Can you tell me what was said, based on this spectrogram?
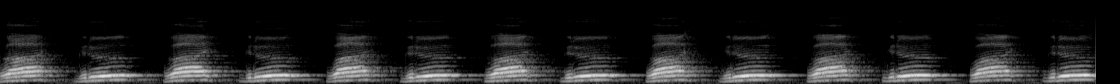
ਵਾਹਿਗੁਰੂ ਵਾਹਿਗੁਰੂ ਵਾਹਿਗੁਰੂ ਵਾਹਿਗੁਰੂ ਵਾਹਿਗੁਰੂ ਵਾਹਿਗੁਰੂ ਵਾਹਿਗੁਰੂ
